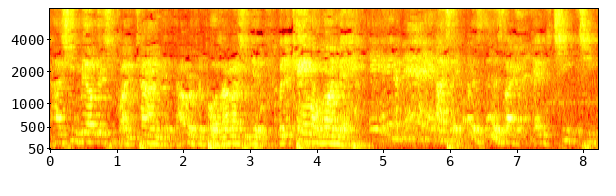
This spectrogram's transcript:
How she mailed it, she probably timed it. I for the post, I know she did, but it came on Monday. Amen. I said, what is this? Like, and she she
